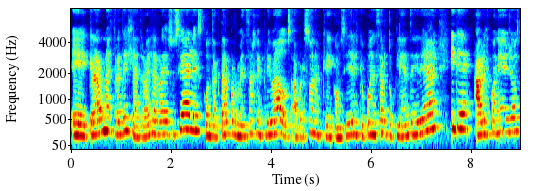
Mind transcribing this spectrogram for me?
eh, crear una estrategia a través de redes sociales, contactar por mensajes privados a personas que consideres que pueden ser tu cliente ideal y que hables con ellos.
